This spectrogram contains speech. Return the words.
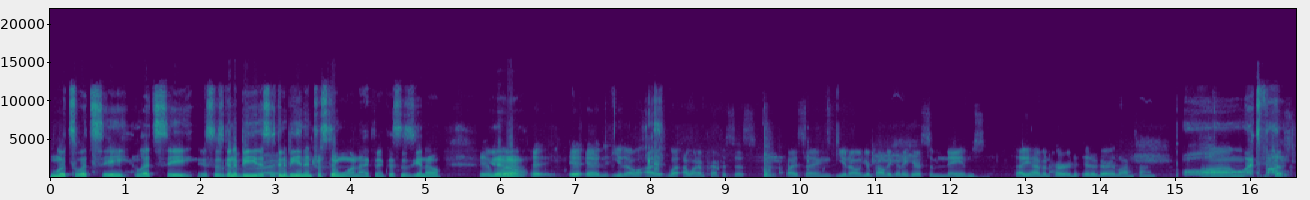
Let's let's see. Let's see. This is gonna be this is gonna be an interesting one. I think this is you know. It Yeah. will. It, it, and you know, I what, I want to preface this by saying, you know, you're probably going to hear some names that you haven't heard in a very long time. Oh, that's fun. Um, Just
